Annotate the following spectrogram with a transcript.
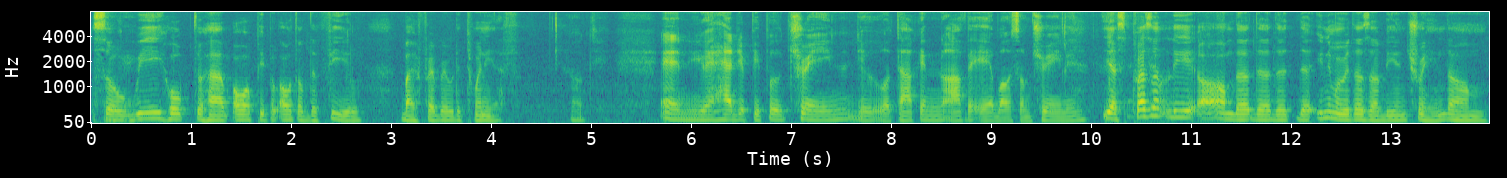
So okay. we hope to have our people out of the field by February the 20th. Okay. And you had your people trained, you were talking off the air about some training. Yes, presently um, the, the, the, the enumerators are being trained. Um,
